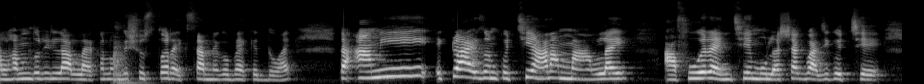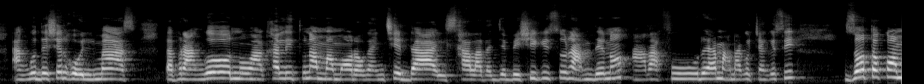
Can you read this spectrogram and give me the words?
আলহামদুলিল্লাহ, আল্লাহ এখন অব্দি সুস্থ রাখছে আন্নাগো ব্যাকের দোয়ায়। তা আমি একটু আয়োজন করছি, আর আম্মা আল্লাহ আফুয়ের আনছে, মূলার শাক ভাজি করছে, আঙ্গো দেশের হইল মাছ, তারপর আঙ্গো নোয়াখালী তুন আম্মা মরগ আনছে, ডাল, সালাদ যে বেশি কিছু রান্ধে ন, আর আফুরে মানা করছে গেছি যত কম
